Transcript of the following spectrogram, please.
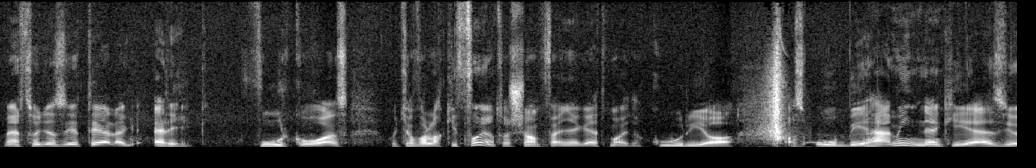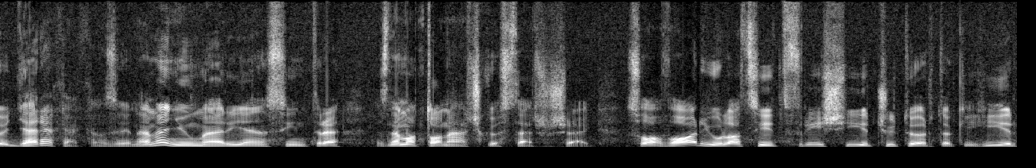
Mert hogy azért tényleg elég furkó az, hogyha valaki folyamatosan fenyeget, majd a kúria, az OBH, mindenki jelzi, hogy gyerekek, azért nem menjünk már ilyen szintre, ez nem a tanács köztársaság. Szóval Varjú Lacit, friss hír, csütörtöki hír,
